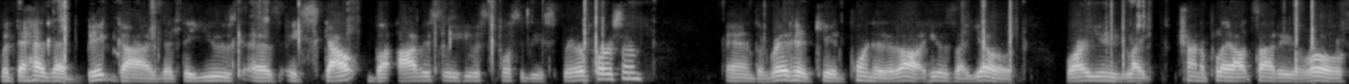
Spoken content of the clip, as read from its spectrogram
but they had that big guy that they used as a scout, but obviously he was supposed to be a spare person. And the redhead kid pointed it out. He was like, "Yo, why are you like trying to play outside of your role?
